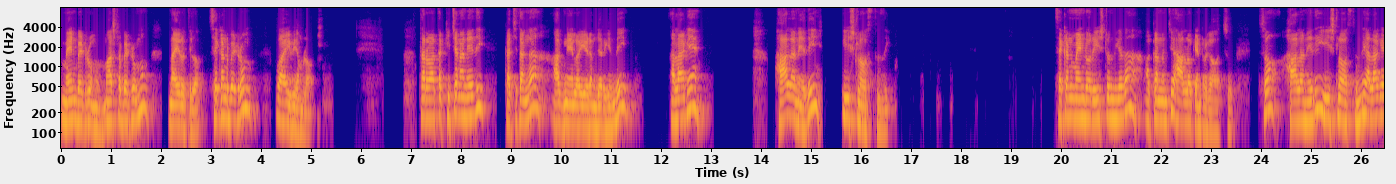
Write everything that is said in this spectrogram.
main bedroom master bedroom నైరుతిలో. సెకండ్ బెడ్రూమ్ వాయువ్యంలో. తర్వాత కిచెన్ అనేది ఖచ్చితంగా ఆగ్నేయలో వేయడం జరిగింది. అలాగే హాల్ అనేది ఈస్ట్లో వస్తుంది. సెకండ్ మెయిన్ డోర్ ఈస్ట్ ఉంది కదా అక్కడ నుంచి హాల్లోకి ఎంటర్ కావచ్చు. సో హాల్ అనేది ఈస్ట్లో వస్తుంది. అలాగే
